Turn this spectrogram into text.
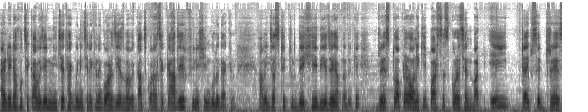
অ্যান্ড এটা হচ্ছে কামিজের নিচে থাকবে, নিচের এখানে গর্জিয়াসভাবে কাজ করা আছে। কাজের ফিনিশিংগুলো দেখেন। আমি জাস্ট একটু দেখিয়ে দিয়ে যাই আপনাদেরকে। ড্রেস তো আপনারা অনেকেই পারচেস করেছেন বাট এই টাইপসের ড্রেস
